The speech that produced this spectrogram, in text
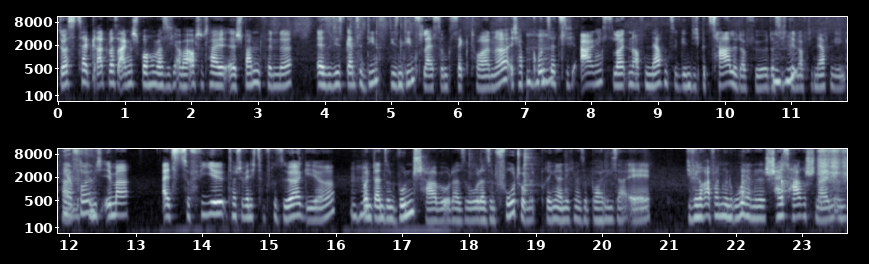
Du hast jetzt halt gerade was angesprochen, was ich aber auch total äh, spannend finde. Also dieses ganze Dienst, diesen Dienstleistungssektor, ne? Ich habe mhm. grundsätzlich Angst, Leuten auf den Nerven zu gehen, die ich bezahle dafür, dass mhm. ich denen auf die Nerven gehen kann. Ja, voll. Ich fühle mich immer als zu viel, zum Beispiel wenn ich zum Friseur gehe mhm. und dann so einen Wunsch habe oder so, oder so ein Foto mitbringe, dann denke ich mir so, boah, Lisa, ey, die will doch einfach nur in Ruhe deine scheiß Haare schneiden und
